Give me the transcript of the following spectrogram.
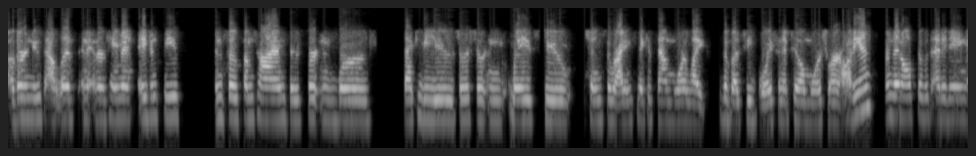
other news outlets and entertainment agencies. And so sometimes there's certain words that can be used or certain ways to change the writing to make it sound more like the BuzzFeed voice and appeal more to our audience. And then also with editing,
